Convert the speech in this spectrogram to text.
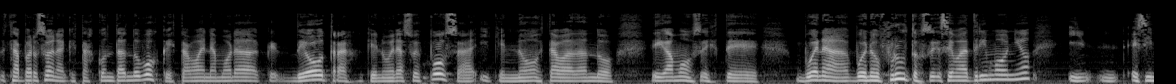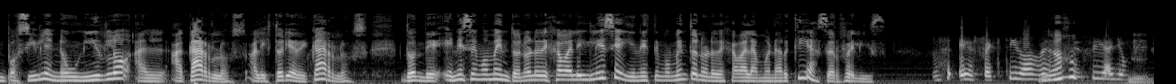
esta persona que estás contando vos, que estaba enamorada de otra que no era su esposa y que no estaba dando, digamos, este, buena, buenos frutos ese matrimonio, y es imposible no unirlo al, a Carlos, a la historia de Carlos, donde en ese momento no lo dejaba la iglesia y en este momento no lo dejaba la monarquía ser feliz. Efectivamente, sí, hay un, mm.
